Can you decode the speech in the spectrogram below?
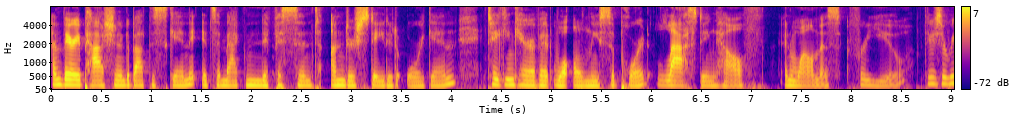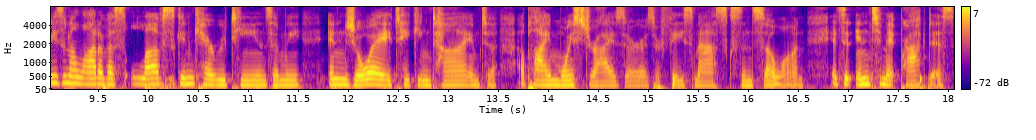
I'm very passionate about the skin. It's a magnificent, understated organ. Taking care of it will only support lasting health and wellness for you. There's a reason a lot of us love skincare routines and we enjoy taking time to apply moisturizers or face masks and so on. It's an intimate practice.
